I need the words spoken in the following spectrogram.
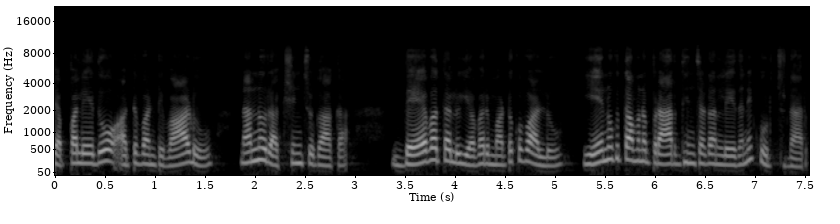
చెప్పలేదో అటువంటి వాడు నన్ను రక్షించుగాక. దేవతలు ఎవరి మటుకు వాళ్ళు ఏనుగు తమను ప్రార్థించడం లేదని కూర్చున్నారు.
